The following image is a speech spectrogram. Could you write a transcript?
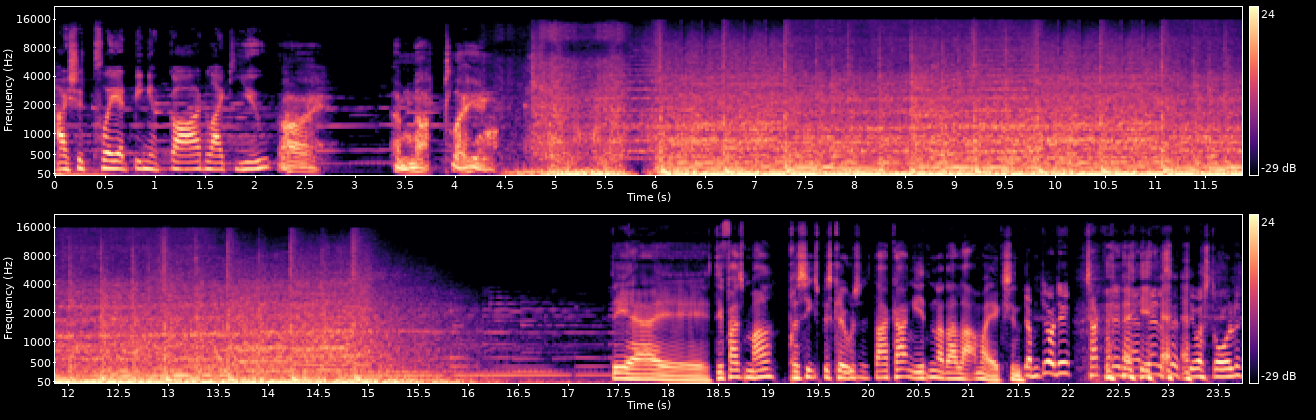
I should play at being a god like you? I am not playing. Det er, øh, det er faktisk en meget præcis beskrivelse. Der er gang i den, og der er larm og action. Jamen, det var det. Tak for den her anmeldelse. Det var strålende.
